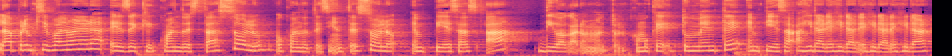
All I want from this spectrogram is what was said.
La principal manera es de que cuando estás solo o cuando te sientes solo empiezas a divagar un montón, como que tu mente empieza a girar y a girar y a girar y a girar,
